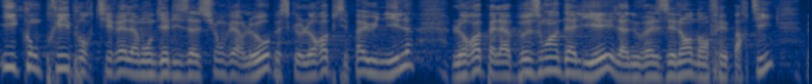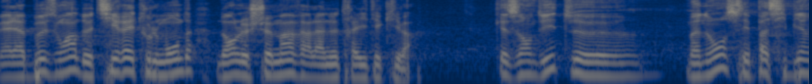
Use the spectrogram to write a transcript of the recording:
y compris pour tirer la mondialisation vers le haut, parce que l'Europe, ce n'est pas une île. L'Europe, elle a besoin d'alliés, la Nouvelle-Zélande en fait partie, mais elle a besoin de tirer tout le monde dans le chemin vers la neutralité climat. Qu'est-ce qu'on dit euh, Manon, c'est pas si bien.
